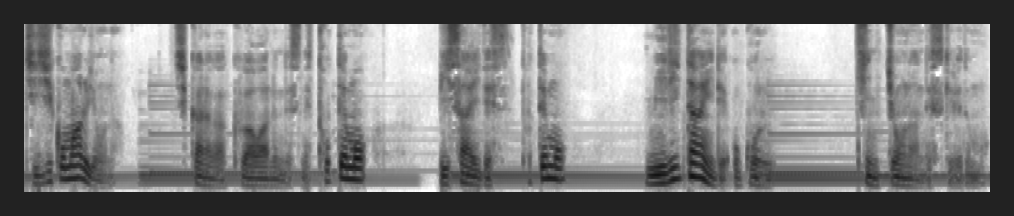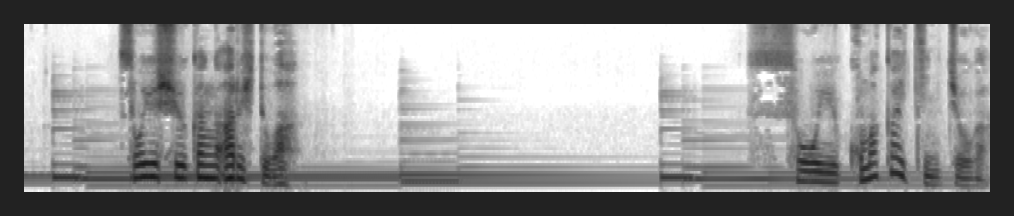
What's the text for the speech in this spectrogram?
縮こまるような力が加わるんですね。とても微細です。とてもミリ単位で起こる緊張なんですけれども、そういう習慣がある人は、そういう細かい緊張が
